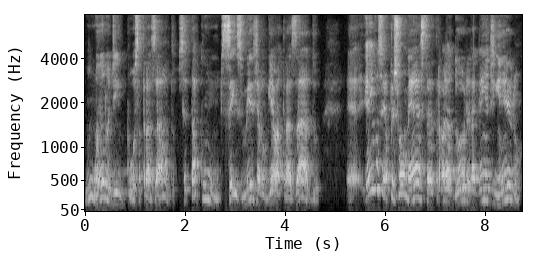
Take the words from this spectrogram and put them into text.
um ano de imposto atrasado, você está com seis meses de aluguel atrasado. É, e aí você, a pessoa honesta, é trabalhadora, ela ganha dinheiro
